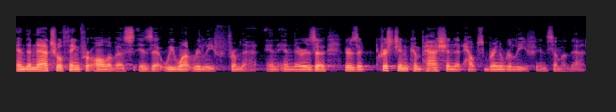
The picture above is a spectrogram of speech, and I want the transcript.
And the natural thing for all of us is that we want relief from that. And, and there is a, there's a Christian compassion that helps bring relief in some of that.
